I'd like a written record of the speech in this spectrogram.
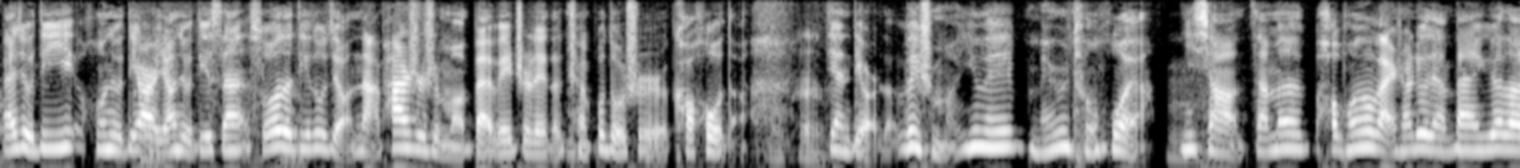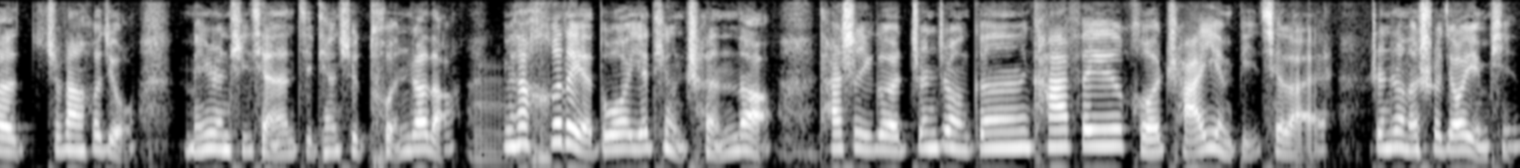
白酒第一，红酒第二，洋酒第三。所有的低度酒，哪怕是什么百威之类的，全部都是靠后的，垫底儿的。为什么？因为没人囤货呀。你想，咱们好朋友晚上六点半约了吃饭喝酒，没人提前几天去囤着的，因为他喝的也多，也挺沉的。它是一个真正跟咖啡和茶饮比起来，真正的社交饮品。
